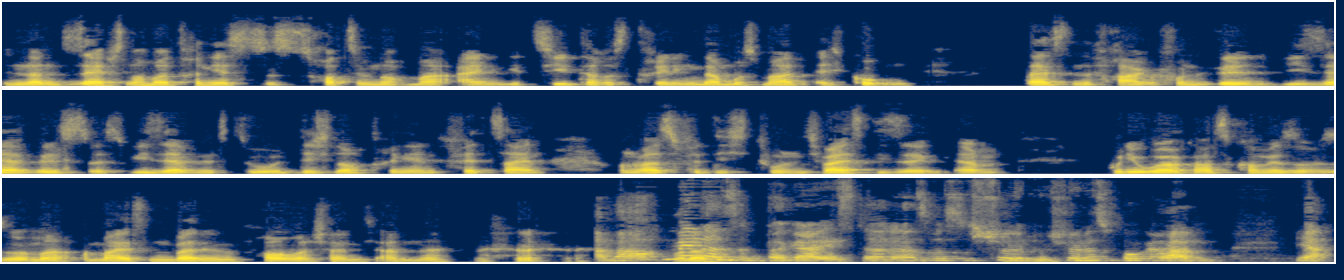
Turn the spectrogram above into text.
wenn du dann selbst nochmal trainierst, ist es trotzdem nochmal ein gezielteres Training, da muss man halt echt gucken, da ist eine Frage von Willen, wie sehr willst du es, wie sehr willst du dich noch trainieren, fit sein und was für dich tun. Ich weiß, diese ähm, Booty Workouts kommen ja sowieso immer am meisten bei den Frauen wahrscheinlich an, ne? Aber auch Männer sind begeistert. Also es ist schön, mhm. ein schönes Programm. Ja.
